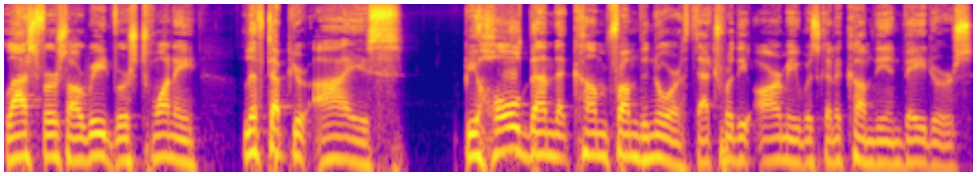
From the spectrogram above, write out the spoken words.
Last verse I'll read, verse 20. Lift up your eyes Behold them that come from the north. That's where the army was going to come, the invaders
